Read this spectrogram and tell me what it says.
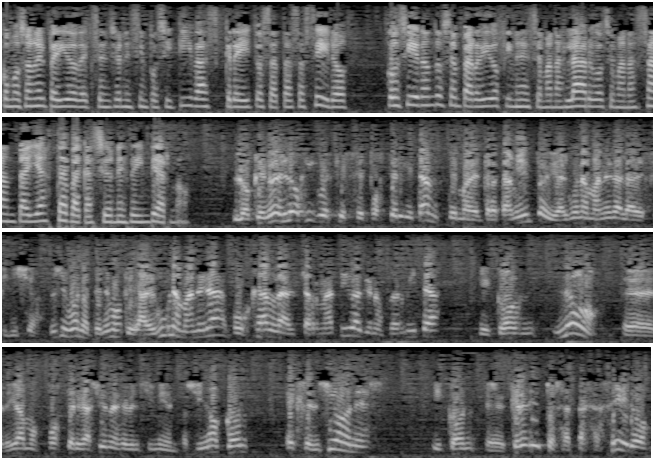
como son el pedido de exenciones impositivas, créditos a tasa cero, considerando se han perdido fines de semanas largos, Semana Santa y hasta vacaciones de invierno. Lo que no es lógico es que se postergue tanto el tema del tratamiento y de alguna manera la definición. Entonces, bueno, tenemos que de alguna manera buscar la alternativa que nos permita que con no, eh, digamos, postergaciones de vencimiento, sino con exenciones, y con eh, créditos a tasa cero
